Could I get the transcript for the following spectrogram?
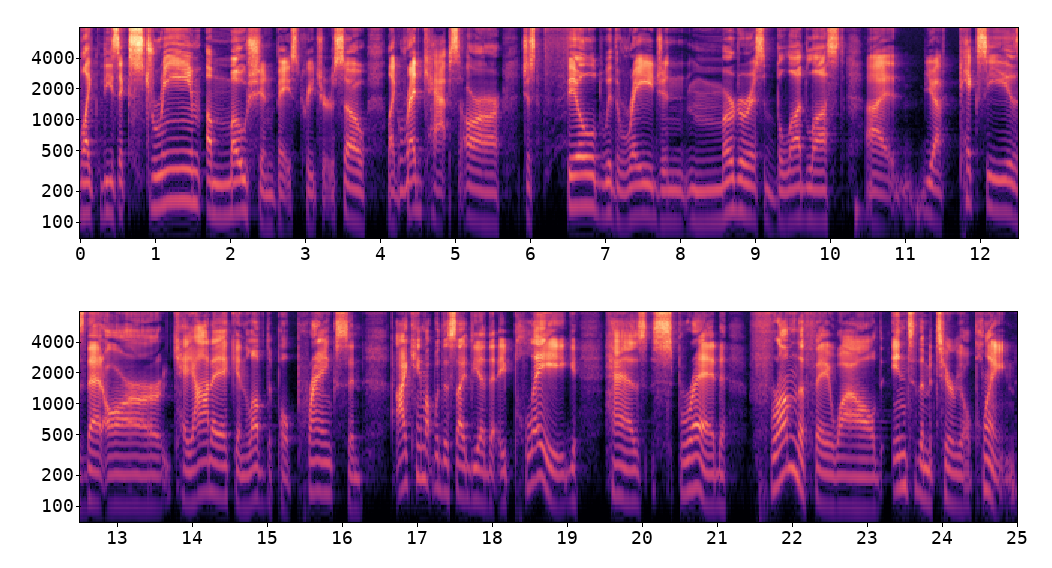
like these extreme emotion based creatures. So, like, red caps are just filled with rage and murderous bloodlust. Uh, you have pixies that are chaotic and love to pull pranks. And I came up with this idea that a plague has spread from the Feywild into the material plane.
